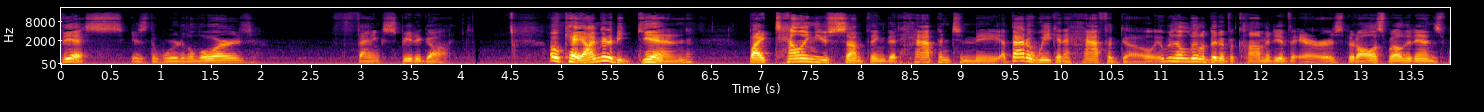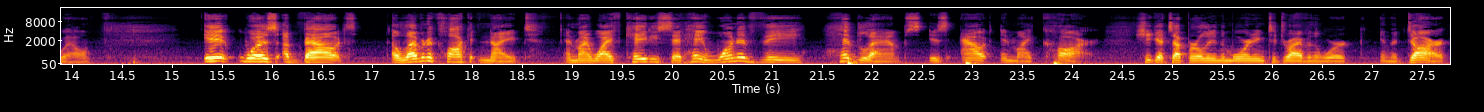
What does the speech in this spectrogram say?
This is the word of the Lord. Thanks be to God. Okay, I'm going to begin by telling you something that happened to me about a week and a half ago. It was a little bit of a comedy of errors, but all is well that ends well. It was about 11 o'clock at night, and my wife Katie said, Hey, one of the headlamps is out in my car. She gets up early in the morning to drive in the work in the dark,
